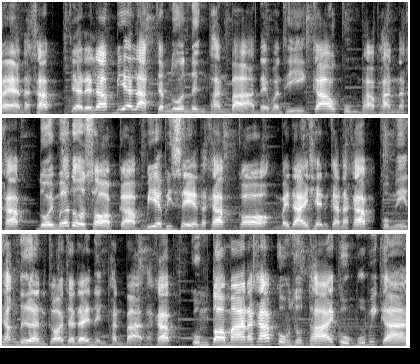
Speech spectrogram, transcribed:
18 นะครับ จะได้รับเบี้ยหลักจำนวน 1,000 บาท ในวันที่ 9 กุมภาพันธ์นะครับ โดยเมื่อตรวจสอบกับเบี้ยพิเศษนะครับ ก็ไม่ได้เช่นกันนะครับ กลุ่มนี้ทั้งเดือนก็จะได้ 1,000 บาทนะครับ กลุ่มต่อมานะครับ กลุ่มสุดท้ายกลุ่มผู้พิการ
